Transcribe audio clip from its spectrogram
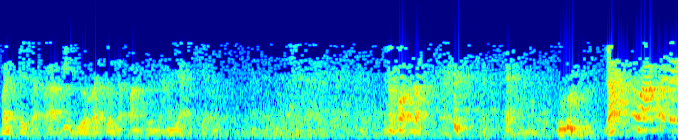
Baca siapa habis 286 ayat insya-Allah. Nampak tak? Dah tahu apa dia?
